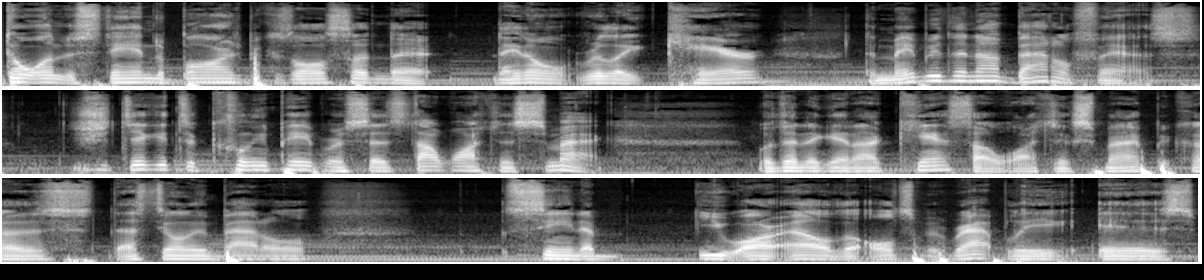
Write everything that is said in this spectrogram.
don't understand the bars because all of a sudden they they don't really care then maybe they're not battle fans. You should take it to Qleen Paper and say, stop watching Smack. But then again, I can't stop watching Smack because that's the only battle scene that URL, the Ultimate Rap League, is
